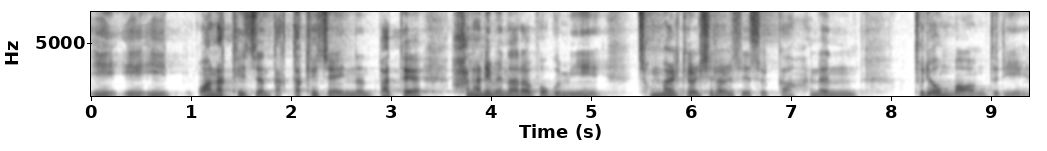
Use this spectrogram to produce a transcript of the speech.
이, 이, 이 완악해진 딱딱해져 있는 밭에 하나님의 나라 복음이 정말 결실할 수 있을까 하는 두려운 마음들이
